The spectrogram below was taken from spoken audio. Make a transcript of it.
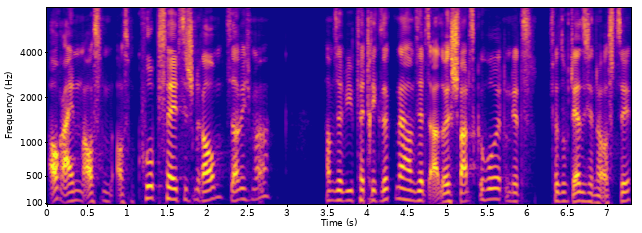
Auch einen aus dem, aus dem kurpfälzischen Raum, sag ich mal. Haben sie wie Patrick Söckner, haben sie jetzt Alois Schwarz geholt und jetzt versucht er sich an der Ostsee.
